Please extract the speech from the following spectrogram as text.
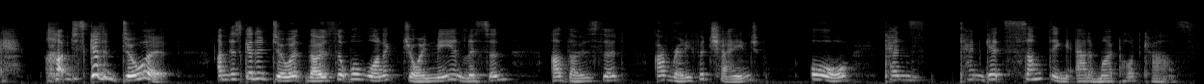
I'm just going to do it. I'm just going to do it. Those that will want to join me and listen are those that are ready for change or can can get something out of my podcast.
